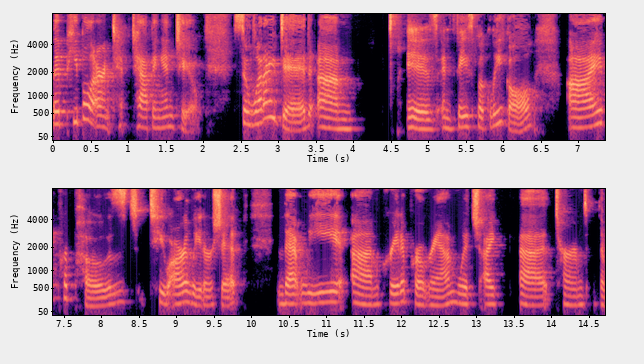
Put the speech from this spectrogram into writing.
That people aren't t- tapping into so what i did um, is in facebook legal i proposed to our leadership that we um, create a program which i uh, termed the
